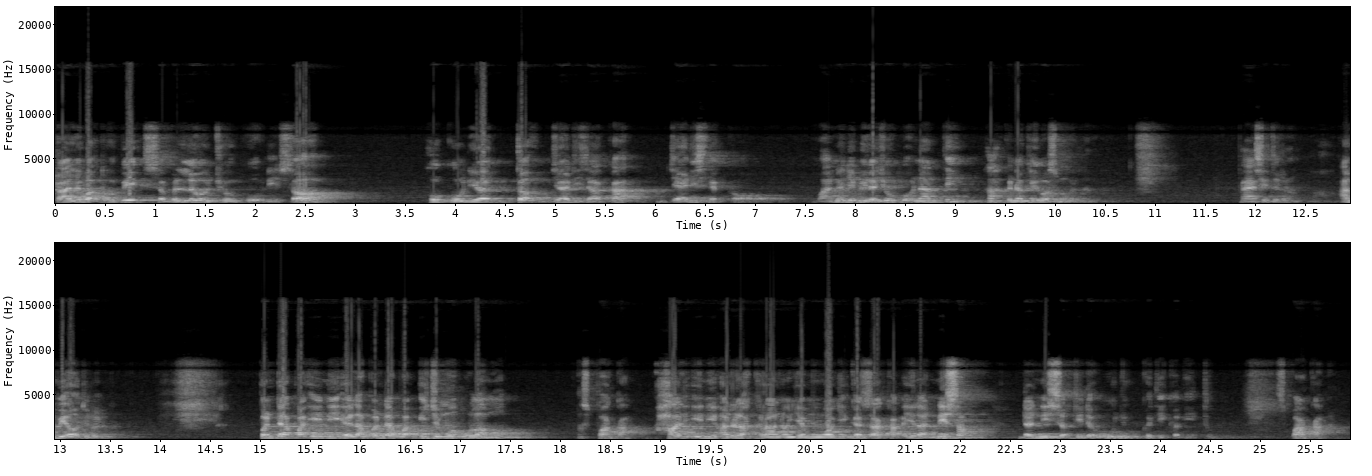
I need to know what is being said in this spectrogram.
kalau waktu bid sebelum cukup nisa, hukum dia tak jadi zakat, jadi sedekah. Maknanya bila cukup nanti, ha, kena kira semula. Nah, situ dah. Ambil waktu dulu. Pendapat ini ialah pendapat ijma ulama. Sepakat. Hal ini adalah kerana yang mewajibkan zakat ialah nisab dan nisab tidak wujud ketika itu. Sepakat.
